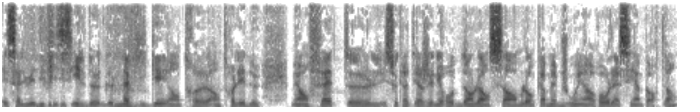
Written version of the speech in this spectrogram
et ça lui est difficile de, naviguer entre, entre les deux. Mais en fait, euh, les secrétaires généraux, dans l'ensemble, ont quand même joué un rôle assez important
